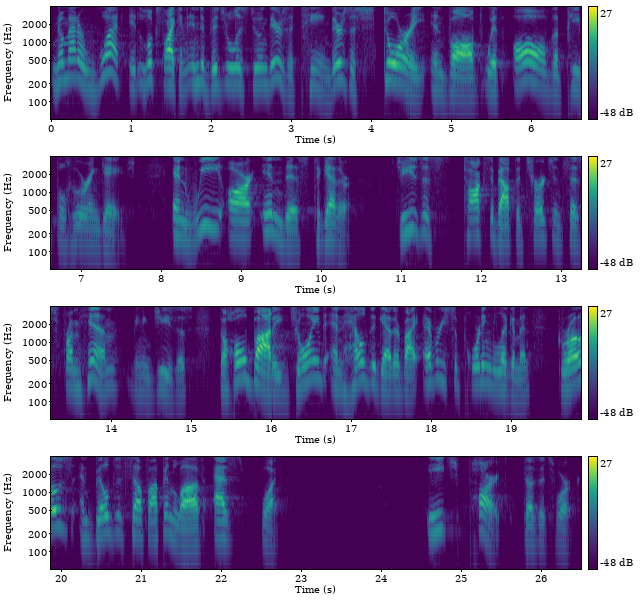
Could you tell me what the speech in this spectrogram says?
no matter what it looks like an individual is doing, there's a team, there's a story involved with all the people who are engaged. And we are in this together. Jesus talks about the church and says, From him, meaning Jesus, the whole body, joined and held together by every supporting ligament, grows and builds itself up in love as what? Each part does its work.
